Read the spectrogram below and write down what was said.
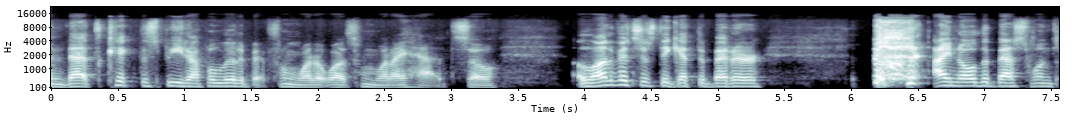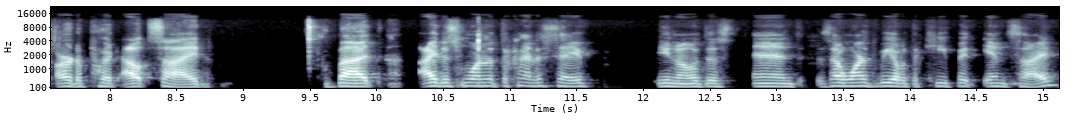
And that's kicked the speed up a little bit from what it was from what I had. So a lot of it's just to get the better. I know the best ones are to put outside, but I just wanted to kind of say, you know, just and so I wanted to be able to keep it inside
